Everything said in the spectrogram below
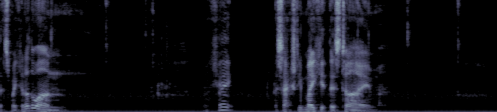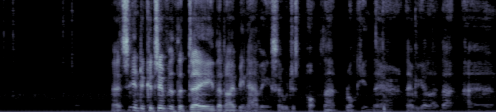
let's make another one. Okay, let's actually make it this time. It's indicative of the day that I've been having, so we'll just pop that block in there. There we go, like that. And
